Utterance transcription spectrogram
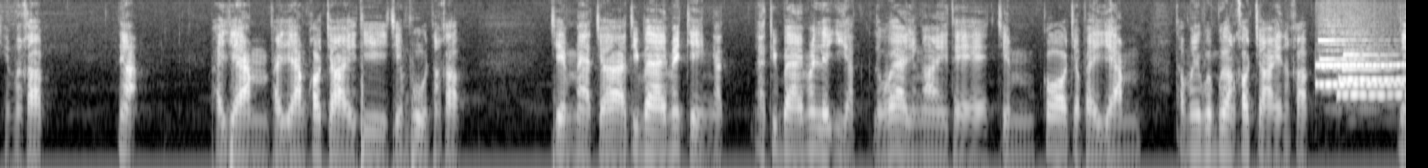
เห็นไหมครับ เนี่ย พยายามพยายามเข้าใจที่เจมพูดนะครับ เจมอาจจะอธิบายไม่เก่งอธิบายไม่ละเอียดหรือว่ายังไงแต่เจมก็จะพยายามทำให้เพื่อนๆเข้าใจนะครับ ใน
